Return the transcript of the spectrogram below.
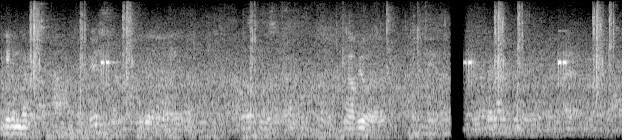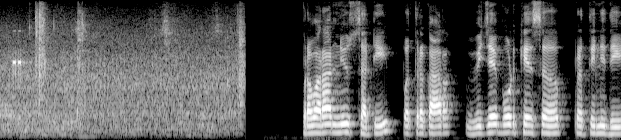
आहे प्रवारा न्यूजसाठी पत्रकार विजय बोडखेसह प्रतिनिधी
